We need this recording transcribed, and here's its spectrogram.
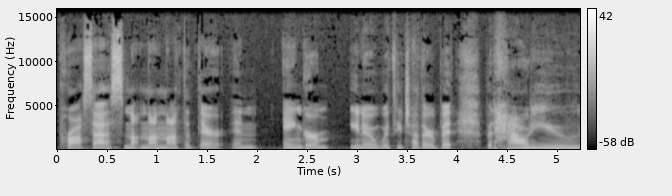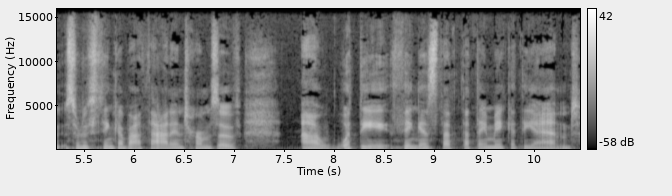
process, not not not that they're in anger, you know, with each other. But but how do you sort of think about that in terms of uh, what the thing is that that they make at the end?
